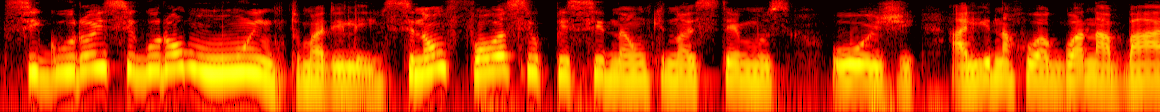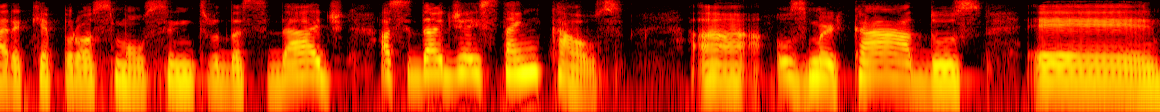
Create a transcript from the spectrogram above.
Segurou e segurou muito, Marilene. Se não fosse o piscinão que nós temos hoje, ali na rua Guanabara, que é próximo ao centro da cidade, a cidade já está em caos. Ah, os mercados, é,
